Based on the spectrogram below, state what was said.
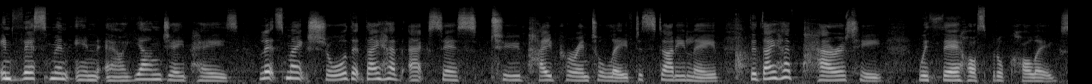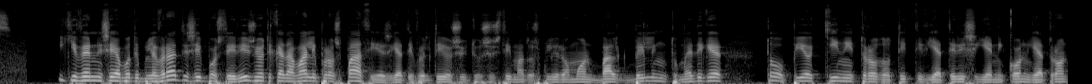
investment in our young GPs. Let's make sure that they have access to paid parental leave, to study leave, that they have parity with their hospital colleagues. Η κυβέρνηση από την πλευρά της υποστηρίζει ότι καταβάλει προσπάθειες για τη βελτίωση του συστήματος πληρωμών bulk billing του Medicare, το οποίο κινητροδοτεί τη διατήρηση γενικών γιατρών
